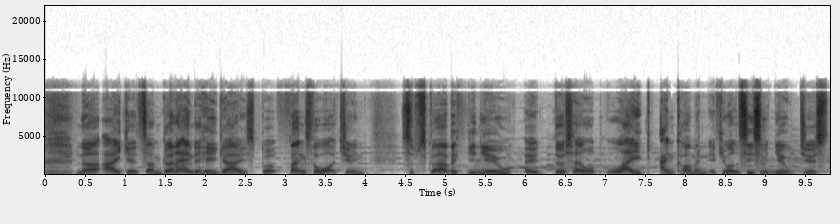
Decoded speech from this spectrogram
no, I kid. So I'm gonna end it here, guys. But thanks for watching subscribe if you're new, it does help, like and comment. If you want to see something new, just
